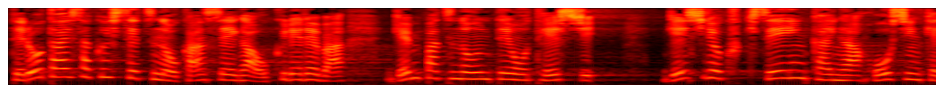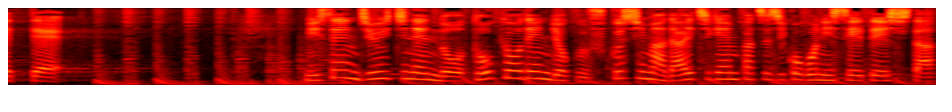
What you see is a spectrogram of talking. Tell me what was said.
テロ対策施設の完成が遅れれば原発の運転を停止原子力規制委員会が方針決定2011年の東京電力福島第一原発事故後に制定した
